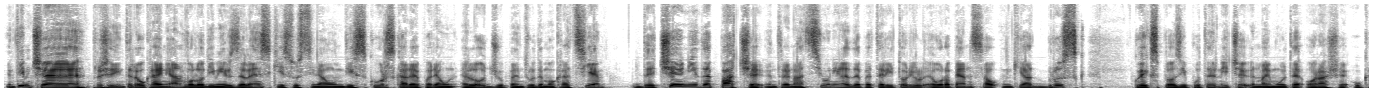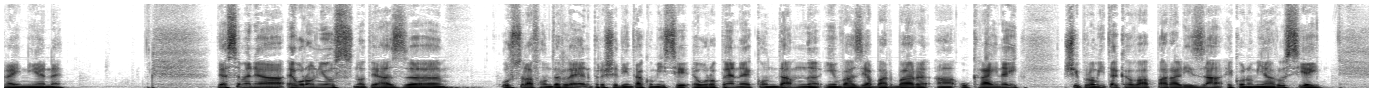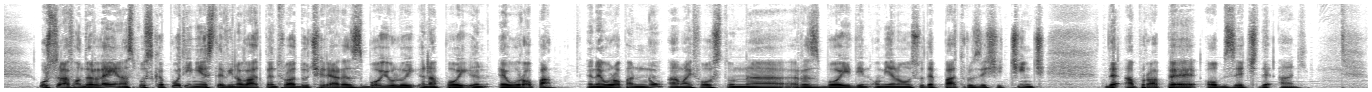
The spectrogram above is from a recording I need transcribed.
În timp ce președintele ucrainean Volodymyr Zelensky susținea un discurs care părea un elogiu pentru democrație, decenii de pace între națiunile de pe teritoriul european s-au încheiat brusc cu explozii puternice în mai multe orașe ucrainiene. De asemenea, Euronews notează Ursula von der Leyen, președinta Comisiei Europene, condamnă invazia barbară a Ucrainei și promite că va paraliza economia Rusiei. Ursula von der Leyen a spus că Putin este vinovat pentru aducerea războiului înapoi în Europa. În Europa nu a mai fost un uh, război din 1945 de aproape 80 de ani.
